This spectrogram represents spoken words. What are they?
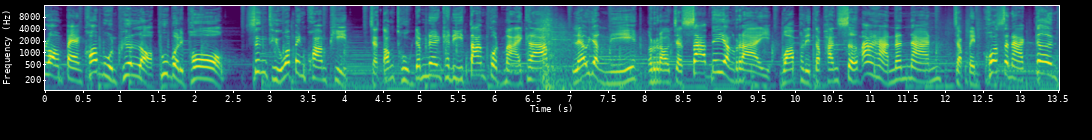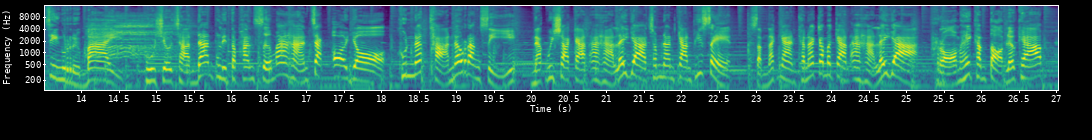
ปลอมแปลงข้อมูลเพื่อหลอกผู้บริโภค ซึ่งถือว่าเป็นความผิด จะต้องถูกดำเนินคดีตามกฎหมายครับ แล้วอย่างนี้เราจะทราบได้อย่างไร ว่าผลิตภัณฑ์เสริมอาหารนั้นๆ จะเป็นโฆษณาเกินจริงหรือไม่ ผู้เชี่ยวชาญด้านผลิตภัณฑ์เสริมอาหารจากออยคุณนัทฐานรังสีนักวิชาการอาหารและยาชำนาญการพิเศษสำนักงานคณะกรรมการอาหารและยา พร้อมให้คำตอบแล้วครับ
